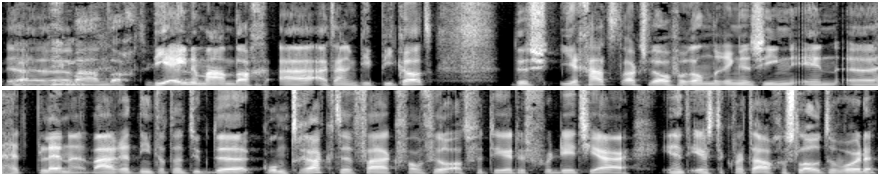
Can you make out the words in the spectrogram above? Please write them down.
ja, uh, die maandag, die ene maandag uh, uiteindelijk die piek had. Dus je gaat straks wel veranderingen zien in het plannen. Waar het niet dat natuurlijk de contracten vaak van veel adverteerders voor dit jaar in het eerste kwartaal gesloten worden.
